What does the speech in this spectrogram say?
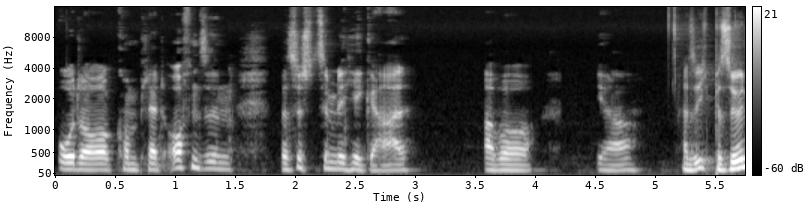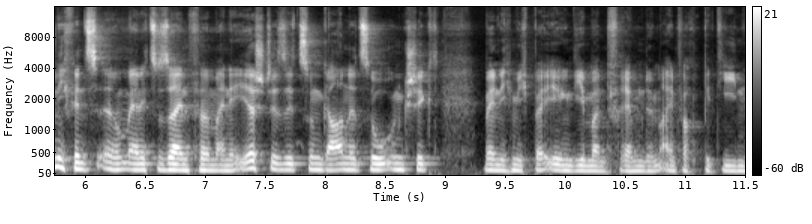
oder komplett offen sind, das ist ziemlich egal. Aber ja. Also ich persönlich finde es, um ehrlich zu sein, für meine erste Sitzung gar nicht so ungeschickt, wenn ich mich bei irgendjemand Fremdem einfach bediene.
